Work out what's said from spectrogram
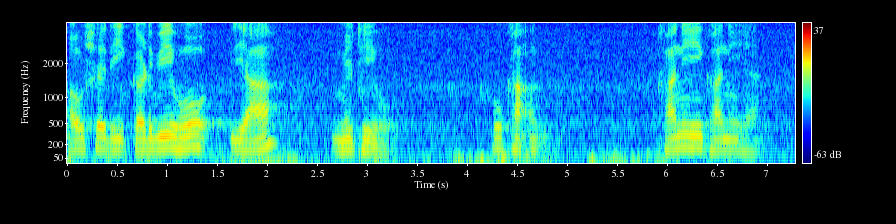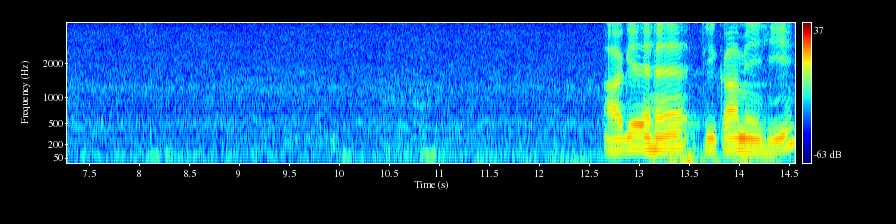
औषधि कड़वी हो या मीठी हो, वो खा, खानी ही खानी है। आगे है टीका में ही,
